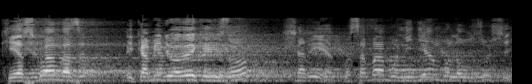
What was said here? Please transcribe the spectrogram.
kiasi kwamba ikabidi waweke hizo sharia kwa sababu ni jambo la uzushi.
